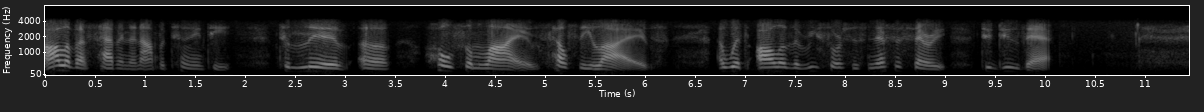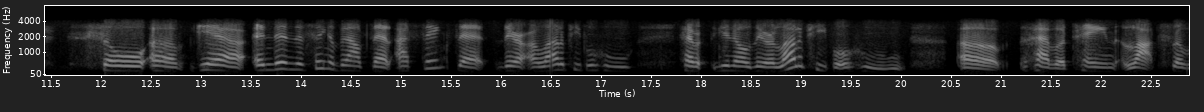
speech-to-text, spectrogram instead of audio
all of us having an opportunity to live uh, wholesome lives, healthy lives, uh, with all of the resources necessary to do that. So um, yeah, and then the thing about that, I think that there are a lot of people who have, you know, there are a lot of people who uh, have attained lots of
